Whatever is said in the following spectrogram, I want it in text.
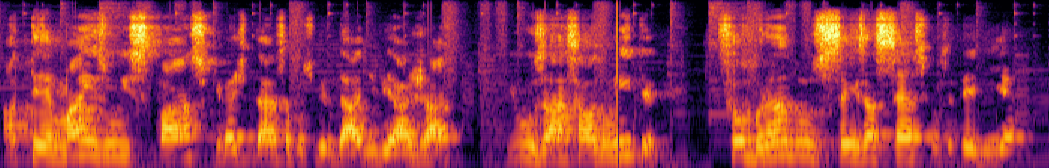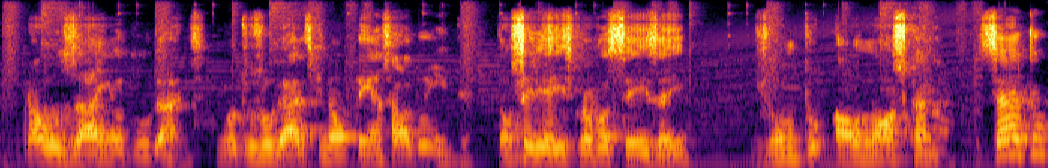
a ter mais um espaço que vai te dar essa possibilidade de viajar e usar a sala do Inter, sobrando os seis acessos que você teria para usar em outros lugares, em outros lugares que não tem a sala do Inter. Então seria isso para vocês aí, junto ao nosso canal, tá certo?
